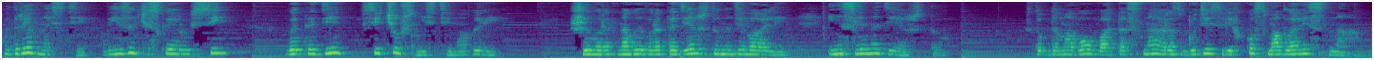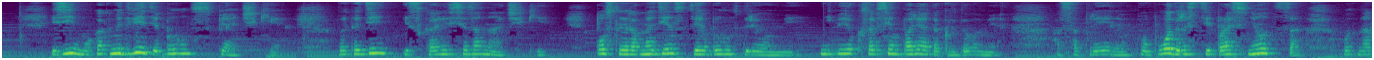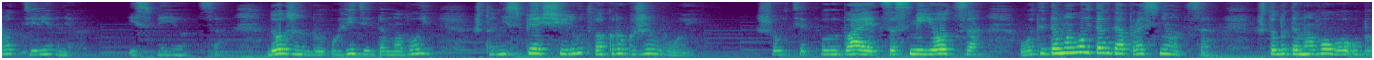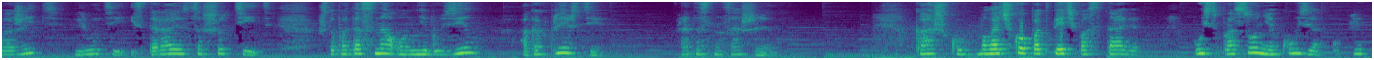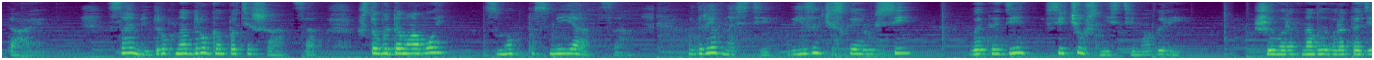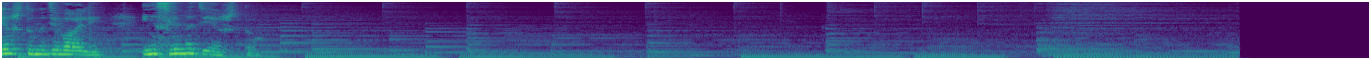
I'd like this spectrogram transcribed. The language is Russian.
В древности, в языческой Руси, В этот день все чушь нести могли. Шиворот на выворот одежду надевали И несли надежду, Чтоб домового ото сна Разбудить легко смогла весна. Зиму, как медведя, был он в спячке. В этот день искали все заначки. После равноденствия был в дреме, Не берег совсем порядок в доме, А с апрелем в бодрости проснется Вот народ в деревнях и смеется. Должен был увидеть домовой, Что не спящий люд вокруг живой. Шутит, улыбается, смеется, Вот и домовой тогда проснется. Чтобы домового ублажить, Люди и стараются шутить, Чтоб ото сна он не бузил, А как прежде радостно зажил. Кашку, молочко под печь поставят, Пусть просонья Кузя уплетает. Сами друг над другом потешаться, Чтобы домовой смог посмеяться. В древности, в языческой Руси, В этот день все чушь нести могли. Шиворот на выворот одежду надевали И несли надежду —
